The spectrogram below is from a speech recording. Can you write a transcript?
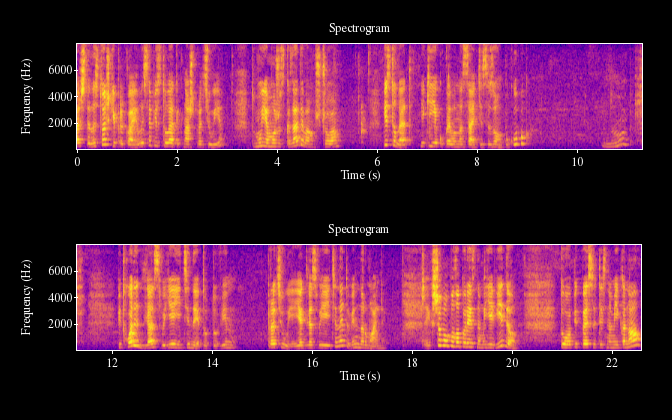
Бачите, листочки приклеїлися, пістолетик наш працює. Тому я можу сказати вам, що пістолет, який я купила на сайті сезон покупок, ну, підходить для своєї ціни. Тобто він працює як для своєї ціни, то він нормальний. Якщо вам було корисне моє відео, то підписуйтесь на мій канал.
